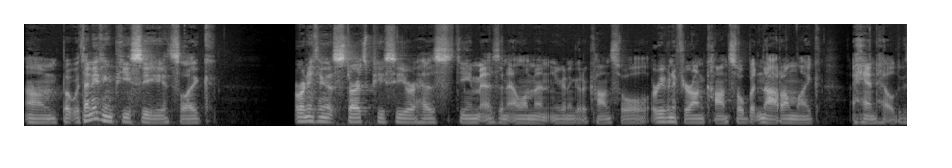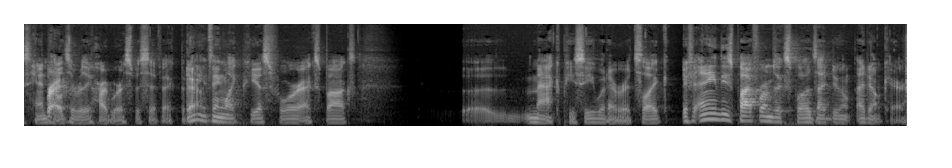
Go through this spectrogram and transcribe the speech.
Um, but with anything PC, it's like, or anything that starts PC or has Steam as an element, you're going to go to console, or even if you're on console but not on like a handheld, because handhelds Right. are really hardware specific. But Yeah. anything like PS4, Xbox, uh, Mac, PC, whatever, it's like if any of these platforms explodes, I don't, I don't care.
